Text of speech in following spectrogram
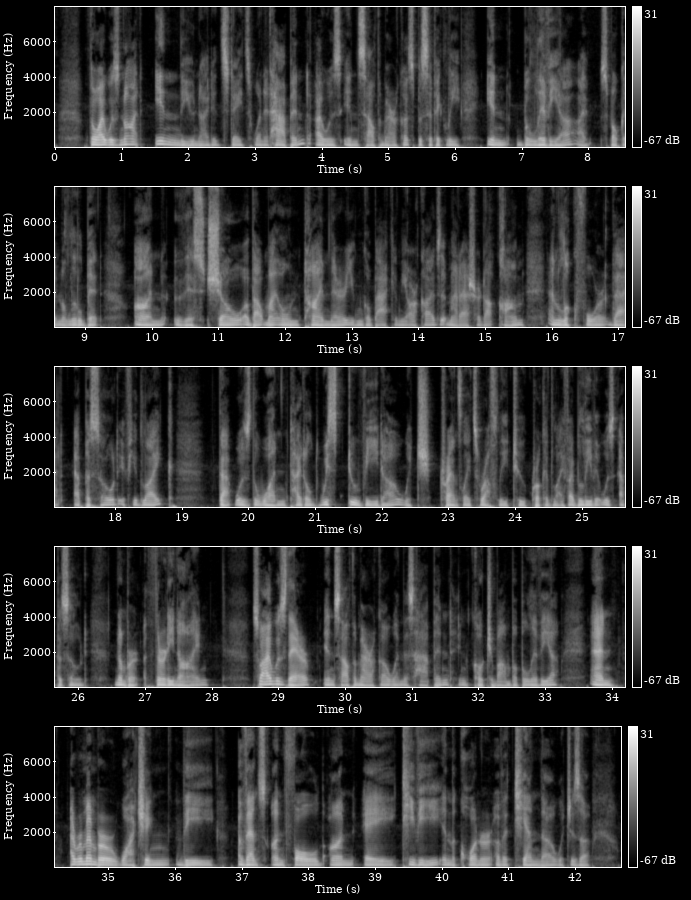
Though I was not in the United States when it happened, I was in South America, specifically in Bolivia. I've spoken a little bit on this show about my own time there. You can go back in the archives at mattasher.com and look for that episode if you'd like. That was the one titled Wistu Vida, which translates roughly to Crooked Life. I believe it was episode number 39. So I was there in South America when this happened in Cochabamba, Bolivia. And I remember watching the events unfold on a TV in the corner of a tienda, which is a,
